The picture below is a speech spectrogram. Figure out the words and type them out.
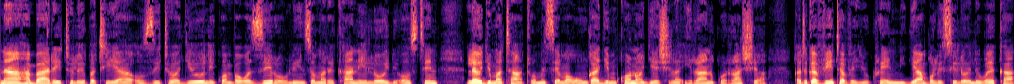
Na habari tuliyopatia uzito wa juu ni kwamba waziri wa ulinzi wa Marekani Lloyd Austin leo Jumatatu amesema uungaji mkono wa jeshi la Iran kwa Russia katika vita vya Ukraine ni jambo lisiloeleweka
